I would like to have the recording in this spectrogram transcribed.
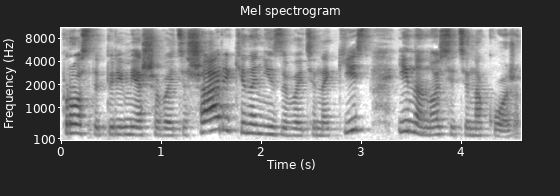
просто перемешиваете шарики, нанизываете на кисть и наносите на кожу.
